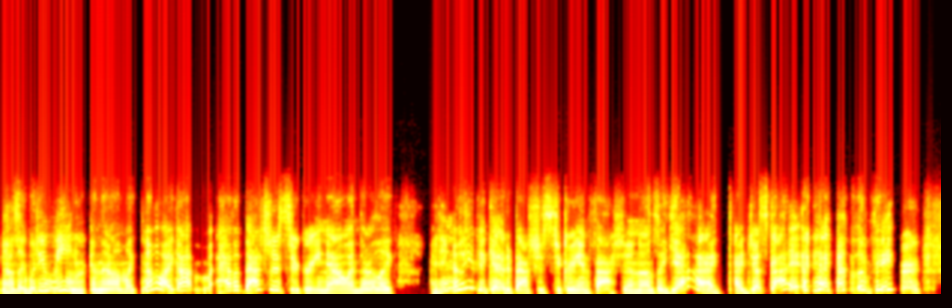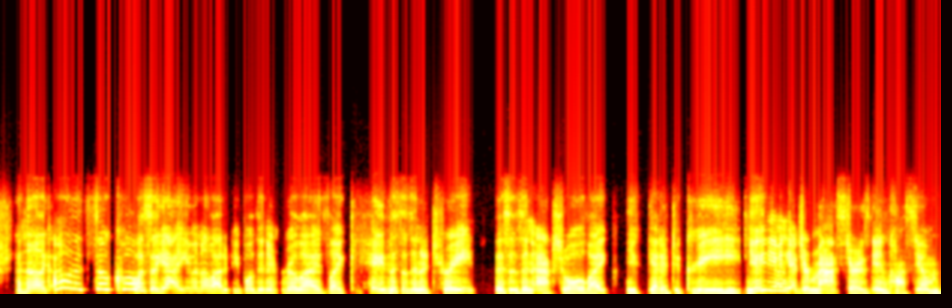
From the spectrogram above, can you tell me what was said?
And I was like, what do you mean? And then I'm like, no, I got, I have a bachelor's degree now. And they're like, I didn't know you could get a bachelor's degree in fashion. And I was like, yeah, I, I just got it. I have the paper. And they're like, oh, that's so cool. So yeah, even a lot of people didn't realize like, hey, this isn't a trait. This is an actual, like, you get a degree. You could even get your master's in costume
